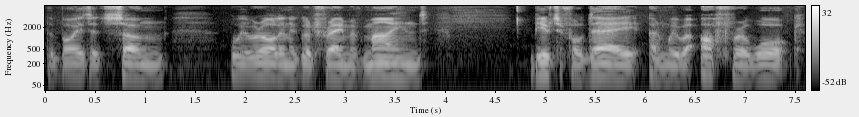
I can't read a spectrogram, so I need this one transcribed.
The boys had sung. We were all in a good frame of mind. Beautiful day, and we were off for a walk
